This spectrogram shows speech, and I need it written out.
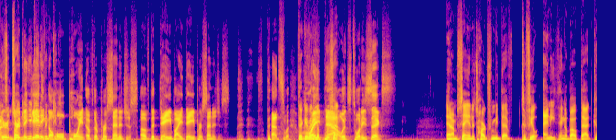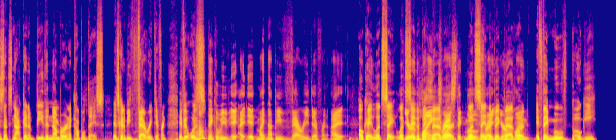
present. You're I can't- you negating even the get- whole point of the percentages of the day by day percentages. That's what. They're giving the right percent- now, it's 26. And I'm saying it's hard for me to, to feel anything about that because that's not going to be the number in a couple days. It's going to be very different. If it was I don't think it'll be. It, it might not be very different. I. okay, let's say let's say the big bad word. let's moves, say the big You're bad implying- word. If they move bogey,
